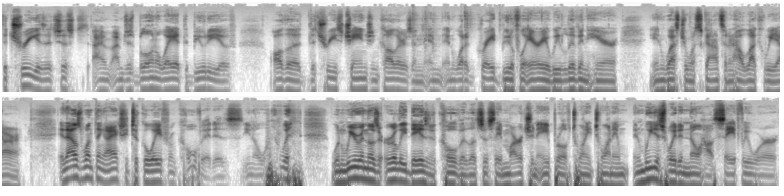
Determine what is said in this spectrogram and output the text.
the trees, it's just I'm, I'm just blown away at the beauty of all the, the trees change in colors and, and, and what a great, beautiful area we live in here in western Wisconsin and how lucky we are. And that was one thing I actually took away from COVID is, you know, when when we were in those early days of COVID, let's just say March and April of 2020, and we just really didn't know how safe we were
